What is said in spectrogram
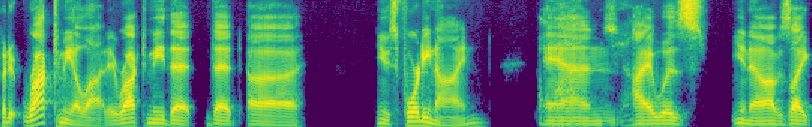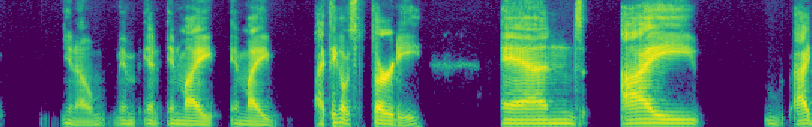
but it rocked me a lot. It rocked me that that uh he was 49 oh, and. I was you know I was like you know, in, in, in my, in my, I think I was 30 and I, I,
